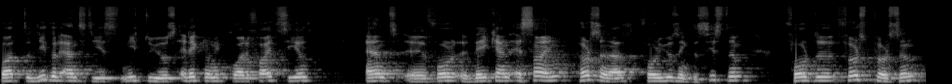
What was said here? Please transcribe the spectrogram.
but the legal entities need to use electronic qualified seals and uh, for they can assign personnel for using the system. For the first person, uh,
